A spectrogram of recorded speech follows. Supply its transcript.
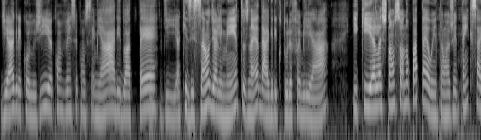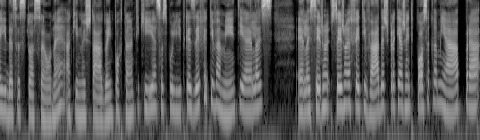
de agroecologia, convivência com o semiárido, até de aquisição de alimentos, né, da agricultura familiar, e que elas estão só no papel. Então, a gente tem que sair dessa situação, né, aqui no Estado. É importante que essas políticas, efetivamente, elas, elas sejam, sejam efetivadas para que a gente possa caminhar para,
